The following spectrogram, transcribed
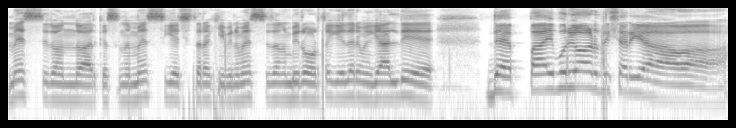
Messi döndü arkasını. Messi geçti rakibini. Messi'den bir orta gelir mi? Geldi. Depay vuruyor dışarıya.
